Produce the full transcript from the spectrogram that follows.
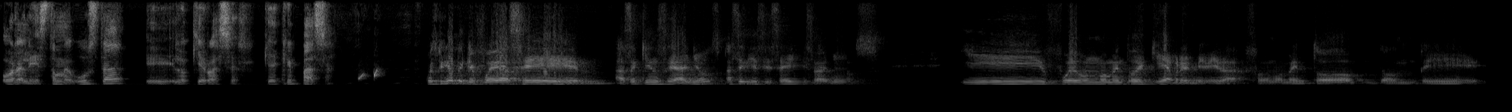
órale, esto me gusta, eh, lo quiero hacer? ¿Qué, ¿Qué pasa? Pues fíjate que fue hace, hace 15 años, hace 16 años. Y fue un momento de quiebre en mi vida. Fue un momento donde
